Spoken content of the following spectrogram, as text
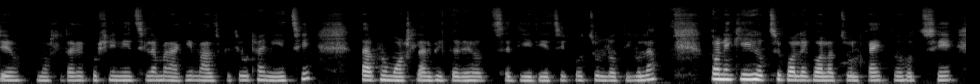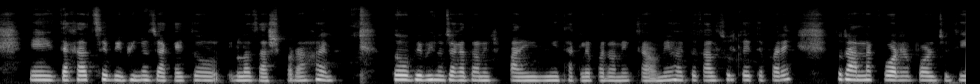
যে মশলাটাকে কষিয়ে নিয়েছিলাম আর আগেই মাছ ভেজে উঠায় নিয়েছি। তারপর মশলার ভিতরে হচ্ছে দিয়ে দিয়েছি কচুর লতিগুলা। তো অনেকেই হচ্ছে বলে গলা চুলকায়। তো হচ্ছে এই দেখা যাচ্ছে বিভিন্ন জায়গায় তো এগুলো চাষ করা হয়। তো বিভিন্ন জায়গাতে অনেক পানি নিয়ে থাকলে পারে অনেক কারণে। হয়তো গাল চুলকাইতে পারে। তো রান্না করার পর যদি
